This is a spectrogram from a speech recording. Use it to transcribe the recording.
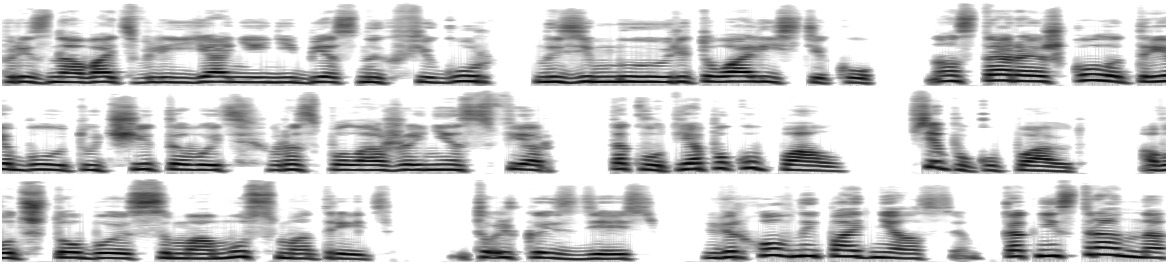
признавать влияние небесных фигур на земную ритуалистику, но старая школа требует учитывать расположение сфер. Так вот, я покупал. Все покупают. А вот чтобы самому смотреть, только здесь. Верховный поднялся. Как ни странно,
